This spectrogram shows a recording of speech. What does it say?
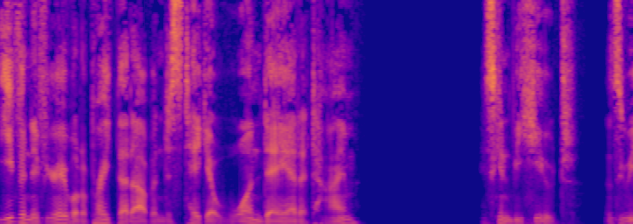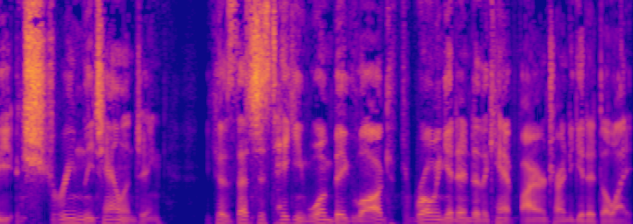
even if you're able to break that up and just take it one day at a time, it's going to be huge. It's going to be extremely challenging because that's just taking one big log, throwing it into the campfire and trying to get it to light.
